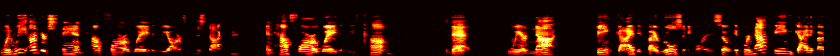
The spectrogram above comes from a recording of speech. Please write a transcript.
when we understand how far away that we are from this document and how far away that we've come, that we are not being guided by rules anymore. And so, if we're not being guided by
